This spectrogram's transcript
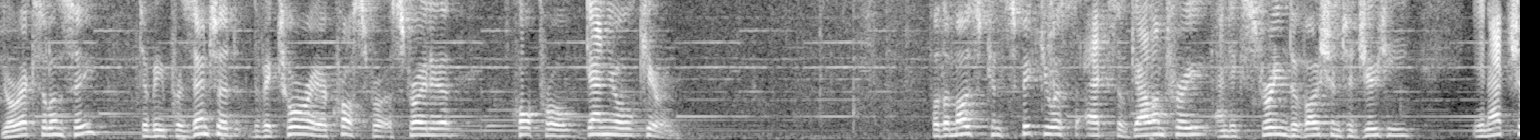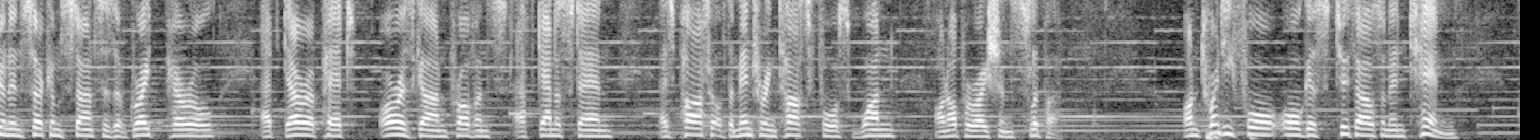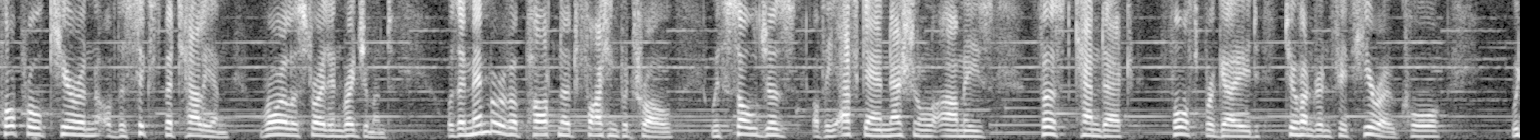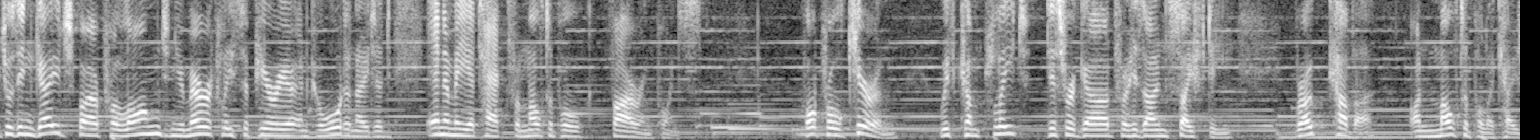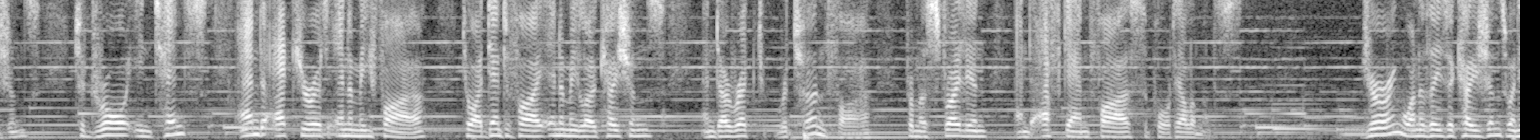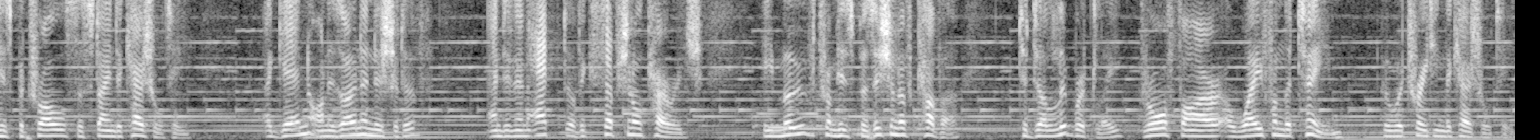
Your Excellency, to be presented the Victoria Cross for Australia, Corporal Daniel Keighran. For the most conspicuous acts of gallantry and extreme devotion to duty in action in circumstances of great peril at Derapet, Uruzgan Province, Afghanistan, as part of the Mentoring Task Force 1 on Operation Slipper. On 24 August 2010, Corporal Keighran of the 6th Battalion, Royal Australian Regiment, was a member of a partnered fighting patrol with soldiers of the Afghan National Army's 1st Kandak 4th Brigade 205th Hero Corps, which was engaged by a prolonged, numerically superior, and coordinated enemy attack from multiple firing points. Corporal Keighran, with complete disregard for his own safety, broke cover on multiple occasions to draw intense and accurate enemy fire to identify enemy locations and direct return fire from Australian and Afghan fire support elements. During one of these occasions, when his patrol sustained a casualty, again on his own initiative and in an act of exceptional courage, he moved from his position of cover to deliberately draw fire away from the team who were treating the casualty.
